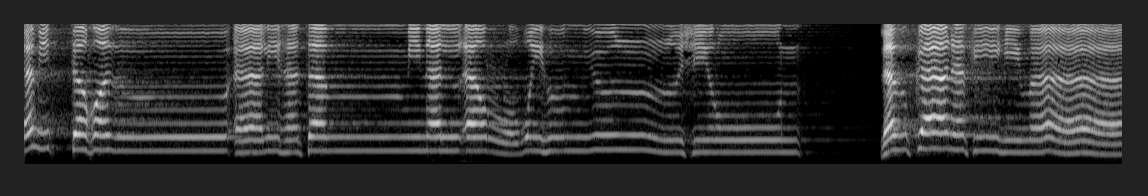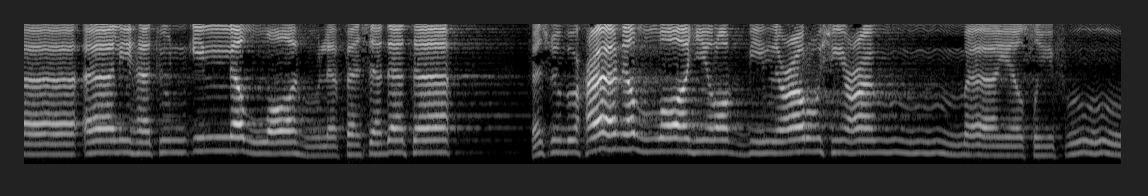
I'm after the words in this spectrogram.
أَمِ اتَّخَذُوا آلِهَةً مِنَ الْأَرْضِ هُمْ يُنشِرُونَ لَوْ كَانَ فِيهِمَا آلِهَةٌ إِلَّا اللَّهُ لَفَسَدَتَا فَسُبْحَانَ اللَّهِ رَبِّ الْعَرْشِ عَمَّا يَصِفُونَ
